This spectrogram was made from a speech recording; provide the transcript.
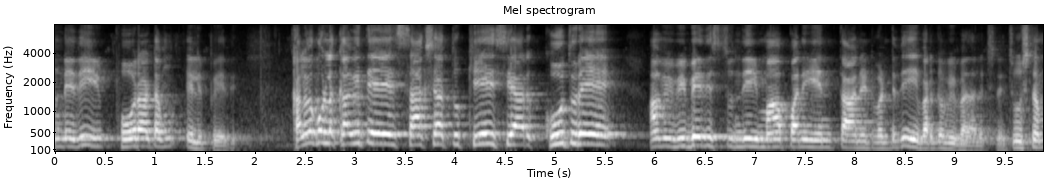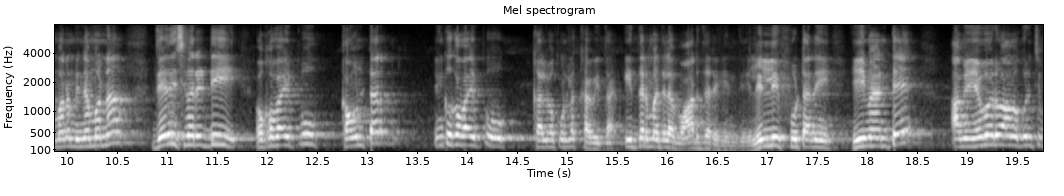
ఉండేది పోరాటం వెళ్ళిపోయేది. కల్వకుంట్ల కవితే సాక్షాత్తు కేసీఆర్ కూతురే ఆమె విభేదిస్తుంది మా పని ఎంత అనేటువంటిది వర్గ విభేదాలు వచ్చినాయి. చూసినాం మనం నిన్న మొన్న జగదీశ్వర్ రెడ్డి ఒకవైపు కౌంటర్ ఇంకొక వైపు కల్వకుంట్ల కవిత. ఇద్దరి మధ్యలో వార్ జరిగింది. లిల్లీ ఫుట్ అని ఈమె అంటే ఆమె ఎవరు ఆమె గురించి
